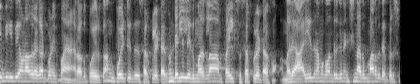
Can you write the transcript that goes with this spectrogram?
ஐபிபி அவனாவது ரெக்கார்ட் பண்ணியிருப்பான் யாராவது போயிருக்காங்க போயிட்டு இது சர்க்குலேட் ஆகும் டெல்லியில் இது மாதிரிலாம் ஃபைல்ஸ் சர்க்குலேட் ஆகும். அது மாதிரி ஆயுது நமக்கு வந்திருக்கு நினச்சி அது மறந்துட்டு பெருசு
